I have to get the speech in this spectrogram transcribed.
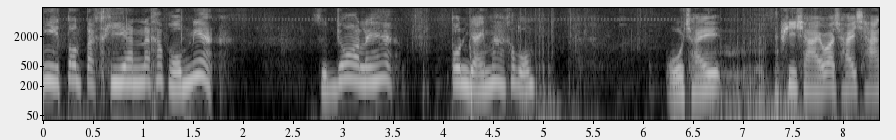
นี่ต้นตะเคียนนะครับผมเนี่ย สุดยอดเลยฮะ ต้นใหญ่มากครับผม โอ้ใช้พี่ชายว่าใช้ช้าง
